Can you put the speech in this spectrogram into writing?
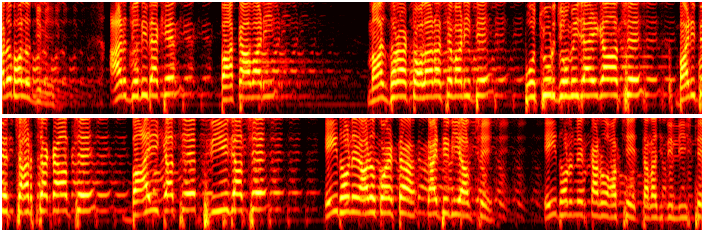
আরও ভালো জিনিস। আর যদি দেখেন পাকা বাড়ি, মাছ ধরার টলার আছে বাড়িতে, প্রচুর জমি জায়গা আছে, বাড়িতে চার চাকা আছে, বাইক আছে ফ্রিজ আছে এই ধরনের আরও কয়েকটা ক্রাইটেরিয়া আছে। এই ধরনের কারও আছে, তারা যদি লিস্টে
